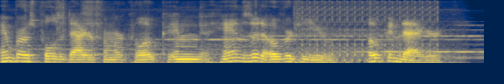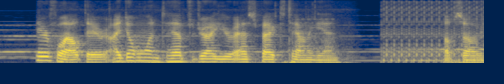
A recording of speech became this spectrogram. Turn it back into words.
Ambrose pulls a dagger from her cloak and hands it over to you. Cloak and dagger. Careful out there. I don't want to have to drag your ass back to town again. Oh, sorry.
